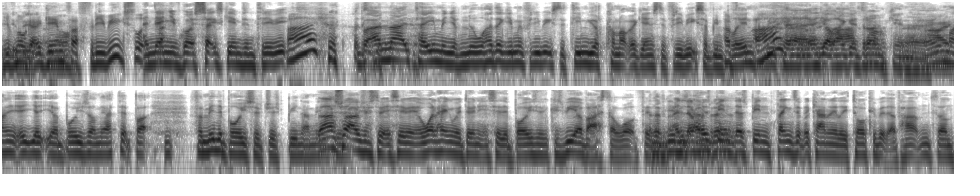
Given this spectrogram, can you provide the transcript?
you've not got a game for three weeks. Like, and then you've got six games in three weeks. aye, But in that time when you've no had a game in three weeks, the team you're coming up against in three weeks have been playing. aye. weekend, and Aye, you're you're on a like, good run. "Fucking hell, man, your, your boys on at it. But for me, the boys have just been amazing. That's what I was just about to say. mate. The one thing we do need to say the boys because we have asked a lot for They've them, and there has been there's been things that we can't really talk about that have happened to them,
